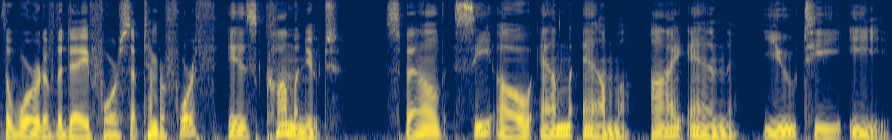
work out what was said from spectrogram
The word of the day for September 4th is comminute, spelled C O M M I N U T E.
